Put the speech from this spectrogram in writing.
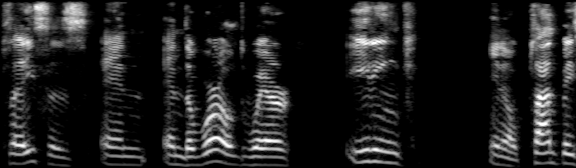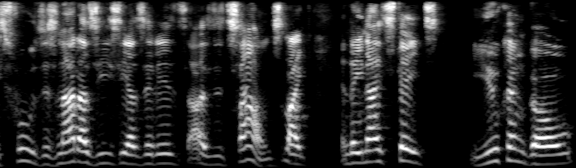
places in in the world where eating you know plant-based foods is not as easy as it is as it sounds. Like in the united states you can go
